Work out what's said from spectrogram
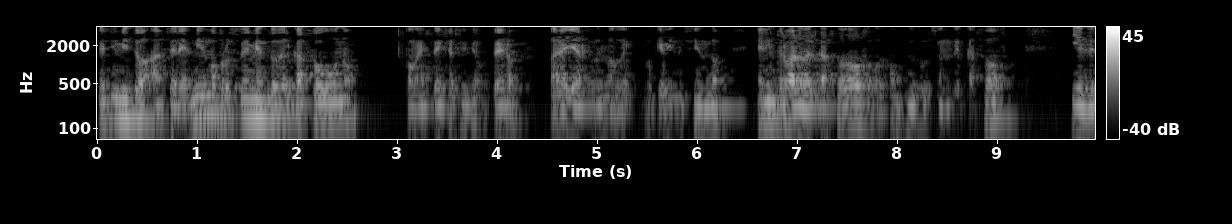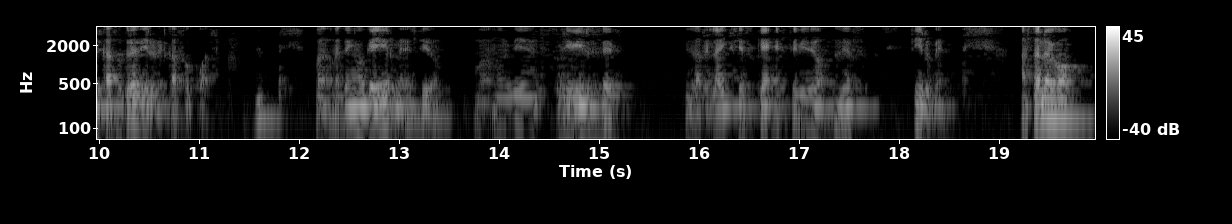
Les invito a hacer el mismo procedimiento del caso 1 con este ejercicio, pero para hallar lo, lo que viene siendo el intervalo del caso 2 o el conjunto de soluciones del caso 2 y el del caso 3 y el del caso 4. Bueno, me tengo que ir, me despido no olviden suscribirse y darle like si es que este video les sirve. Hasta luego,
